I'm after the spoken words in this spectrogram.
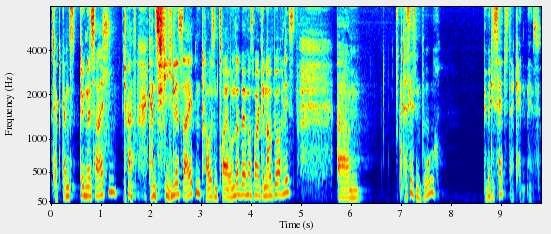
es hat ganz dünne Seiten, ganz, viele Seiten, 1200, wenn man es mal genau durchliest. Ähm, das ist ein Buch über die Selbsterkenntnis.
